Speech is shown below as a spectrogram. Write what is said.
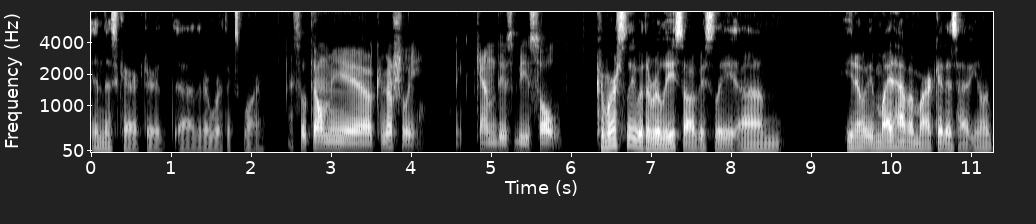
in this character uh, that are worth exploring. So tell me uh, commercially, can this be sold? Commercially, with a release, obviously, um, you know, it might have a market as you know,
